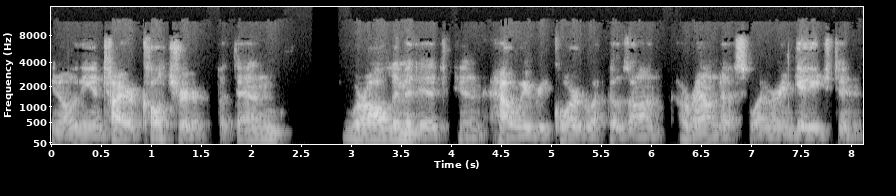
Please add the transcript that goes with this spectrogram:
you know, the entire culture. But then we're all limited in how we record what goes on around us when we're engaged in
